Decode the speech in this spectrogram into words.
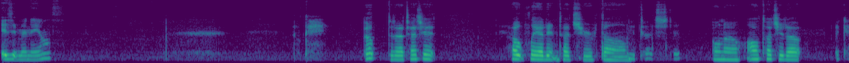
Is it my nails? Okay. Oh, did I touch it? Hopefully I didn't touch your thumb. You touched it. Oh no, I'll touch it up. Okay.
